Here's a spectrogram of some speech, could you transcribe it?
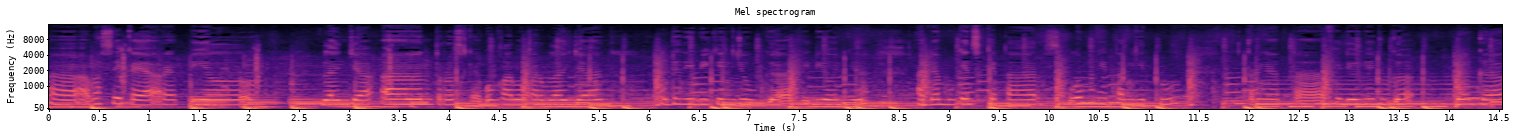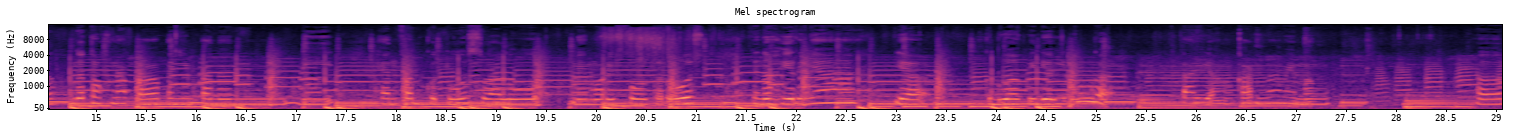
uh, apa sih kayak refill belanjaan terus kayak bongkar-bongkar belanjaan udah dibikin juga videonya. Ada mungkin sekitar 10 menitan gitu. Ternyata videonya juga gagal. Nggak tahu kenapa penyimpanan di handphoneku tuh selalu memori full terus. Dan akhirnya ya kedua video itu nggak tayang karena memang uh,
